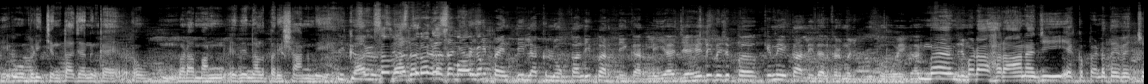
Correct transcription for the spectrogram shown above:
ਤੇ ਉਹ ਬੜੀ ਚਿੰਤਾਜਨਕ ਹੈ ਉਹ ਬੜਾ ਮਨ ਇਹਦੇ ਨਾਲ ਪਰੇਸ਼ਾਨ ਵੀ ਹੈ। ਸੀ 35 ਲੱਖ ਲੋਕਾਂ ਦੀ ਭਰਤੀ ਕਰ ਲਈ ਹੈ ਜਿਹੇ ਦੇ ਵਿੱਚ ਕਿਵੇਂ ਅਕਾਲੀ ਦਲ ਫਿਰ ਮਜ਼ਬੂਤ ਹੋਏਗਾ? ਮੈਂ ਬੜਾ ਹੈਰਾਨ ਹਾਂ ਜੀ ਇੱਕ ਪਿੰਡ ਦੇ ਵਿੱਚ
